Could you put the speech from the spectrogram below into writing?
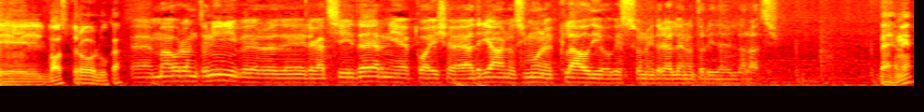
E il vostro Luca? Eh, Mauro Antonini per i ragazzi di Terni e poi c'è Adriano, Simone e Claudio che sono i tre allenatori della Lazio. Bene,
